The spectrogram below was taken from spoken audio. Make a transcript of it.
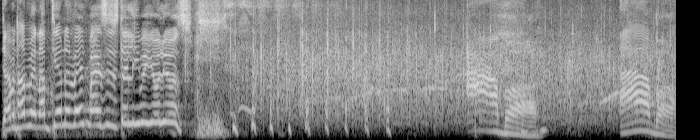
Damit haben wir einen amtierenden Weltmeister, ist der liebe Julius. aber, aber.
